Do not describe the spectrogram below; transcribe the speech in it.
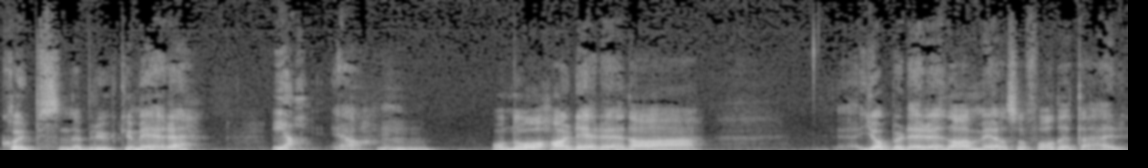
korpsene bruke mere. Ja. Ja. Og nå har dere da Jobber dere da med å få dette her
